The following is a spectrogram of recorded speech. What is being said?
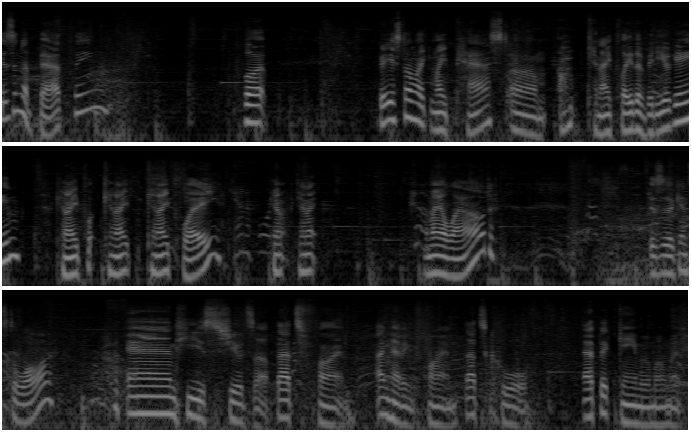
isn't a bad thing, but based on like my past, um, um can I play the video game? Can I play? can I can I play? Can Can I? Am I allowed? Is it against the law? And he shoots up. That's fun. I'm having fun. That's cool. Epic gamer moment.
